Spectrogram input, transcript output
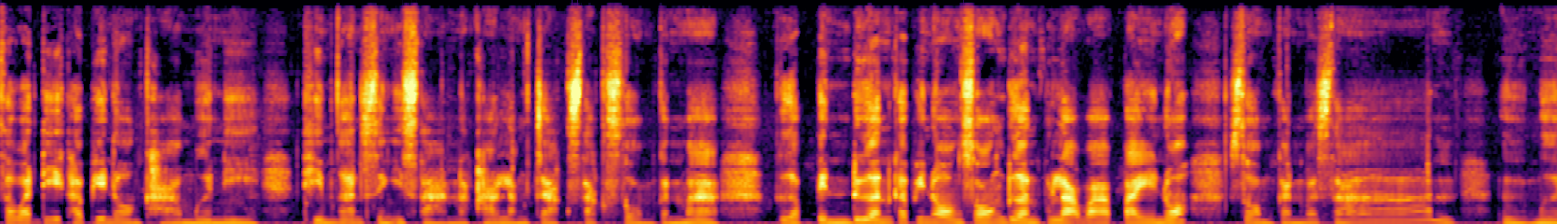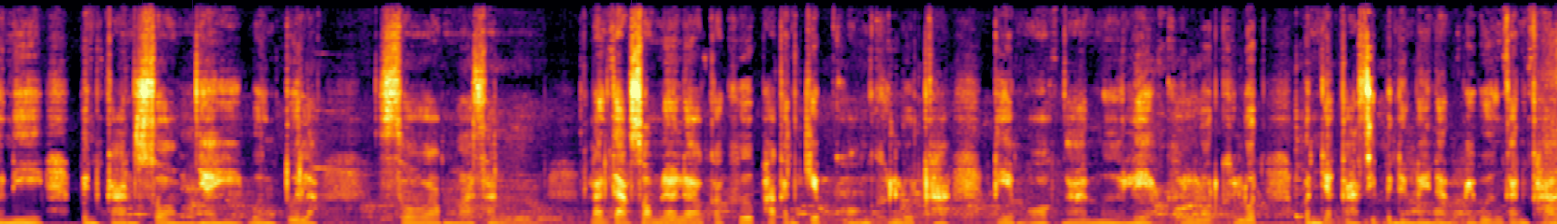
สวัสดีค่ะพี่น้องคะมือนีทีมงานเสียงอีสานนะคะ หลังจากซักซ้อมกันมาเกือบเป็นเดือนค่ะพี่น้องสองเดือนพุละว่าไปเนาะซ้อมกันว่าซานเออมือนีเป็นการซ้อมใหญ่เบิ่งตุ้ยล่ะซ้อมมาสันหลังจากซ้อมแล้วๆก็คือพากันเก็บของขึ้นรถค่ะ เตรียมออกงานมือแรกขึ้นรถขึ้นรถบรรยากาศสิเป็นยังไงนั่นไปเบิ่งกันค่ะ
